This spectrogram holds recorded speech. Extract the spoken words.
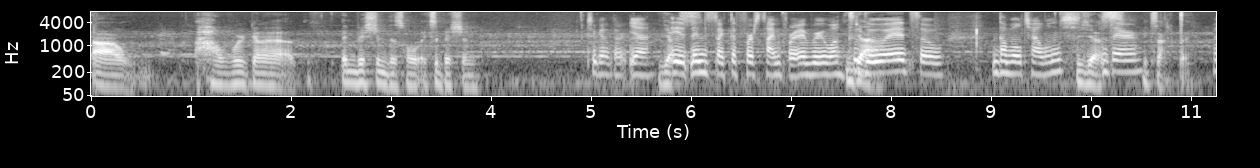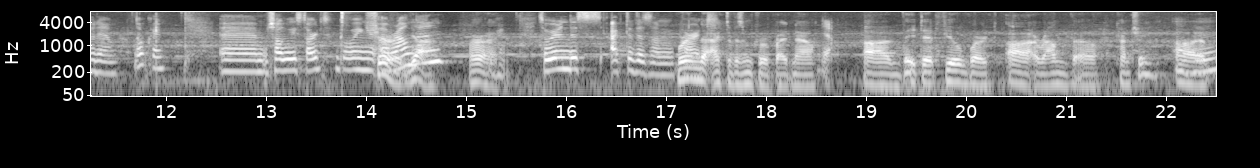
uh, how we're gonna envision this whole exhibition. Together, yeah. Yes. It, it's like the first time for everyone to Yeah. do it, so double challenge Yes, there. exactly. But yeah, okay. Um, shall we start going Sure. around yeah. then? All right. Okay. So we're in this activism group. We're part. in the activism group right now. Yeah. Uh, they did field work uh, around the country, uh,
